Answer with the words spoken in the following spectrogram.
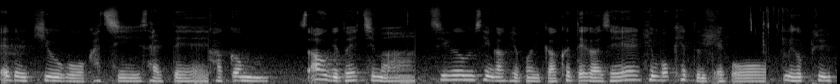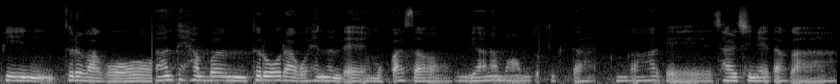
애들 키우고 같이 살 때 가끔 싸우기도 했지만 지금 생각해 보니까 그때가 제일 행복했던 때고 내가 필리핀 들어가고 나한테 한번 들어오라고 했는데 못 가서 미안한 마음도 있다. 건강하게 잘 지내다가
